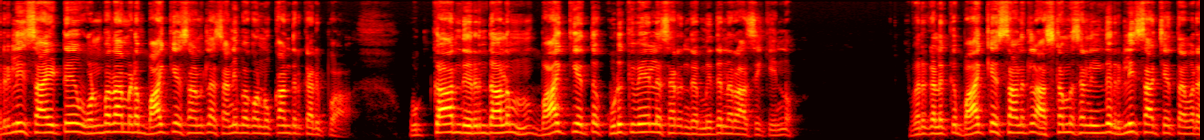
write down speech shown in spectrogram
ரிலீஸ் ஆகிட்டு ஒன்பதாம் இடம் பாக்கிய ஸ்தானத்தில் சனி பகவான் உட்கார்ந்துருக்கார் இப்போ. உட்கார்ந்து இருந்தாலும் பாக்கியத்தை கொடுக்கவே இல்லை சார் இந்த மிதுன ராசிக்கு இன்னும். இவர்களுக்கு பாக்கியஸ்தானத்தில் அஷ்டம சனிலேருந்து ரிலீஸ் ஆச்சே தவிர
